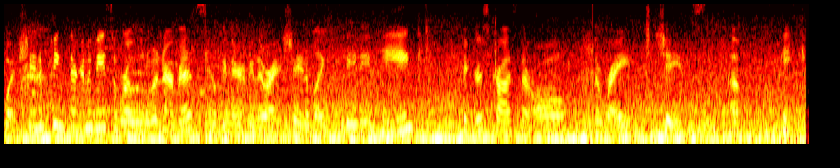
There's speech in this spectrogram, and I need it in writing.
what shade of pink they're gonna be, so we're a little bit nervous. Hoping they're gonna be the right shade of like baby pink. Fingers crossed they're all the right shades of pink.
